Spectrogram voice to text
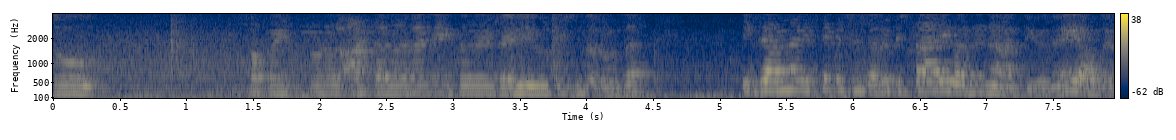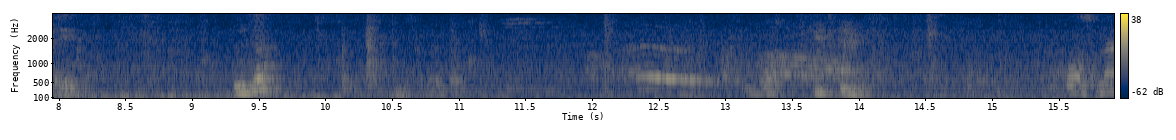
सो सबै टोटल आठजनालाई नै एकदमै भ्यालुएबल क्वेसन्सहरू हुन्छ। इक्जाममा यस्तै क्वेसन्सहरू बिस्तारै गरिदिन आँटियो है आउँदाखेरि हुन्छ फर्स्टमा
